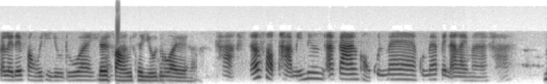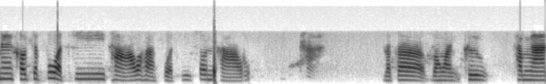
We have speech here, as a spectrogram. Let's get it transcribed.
ก็เลยได้ฟังวิทยุด้วย ได้ฟังวิทยุด้วยค่ะ ค่ะ แล้วสอบถามนิดนึงอาการของคุณแม่ คุณแม่เป็นอะไรมาคะ แม่เขาจะปวดที่เท้าอะค่ะ ปวดที่ส้นเท้า ค่ะ แล้วก็บางวันคือ ทำงาน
